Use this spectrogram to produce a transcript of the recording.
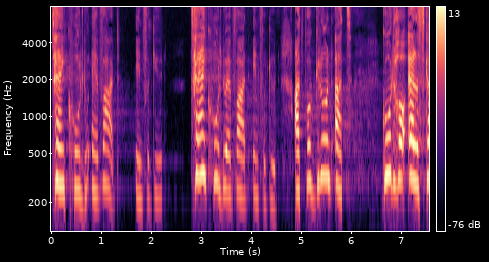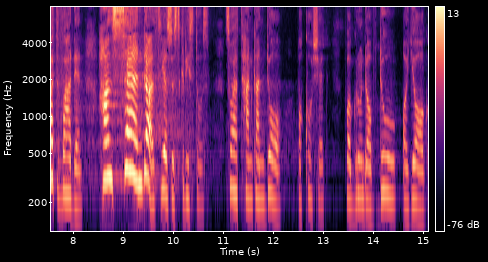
Tänk hur du är värd inför Gud. Tänk hur du är värd inför Gud. Att på grund av att Gud har älskat världen, han sände Jesus Kristus så att han kan dö på korset på grund av du och jag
